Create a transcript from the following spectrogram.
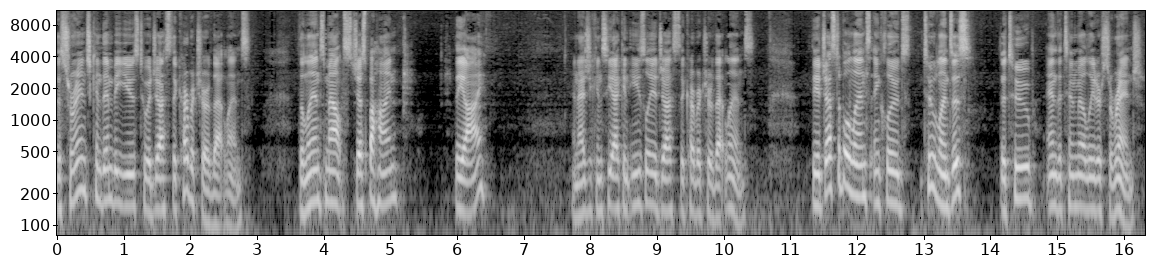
The syringe can then be used to adjust the curvature of that lens. The lens mounts just behind the eye, and as you can see I can easily adjust the curvature of that lens. The adjustable lens includes two lenses, the tube and the 10 milliliter syringe.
